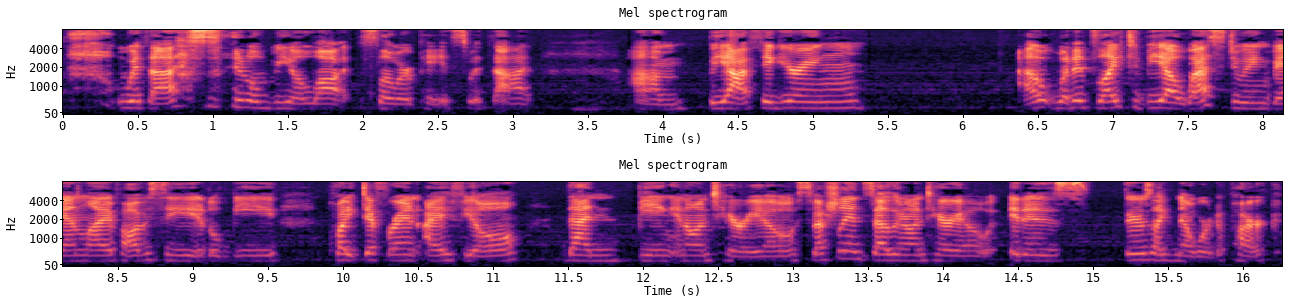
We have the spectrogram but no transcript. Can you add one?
with us. It'll be a lot slower pace with that. Um, but yeah, figuring out what it's like to be out west doing van life. Obviously, it'll be quite different, I feel, than being in Ontario, especially in southern Ontario. It is there's like nowhere to park.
